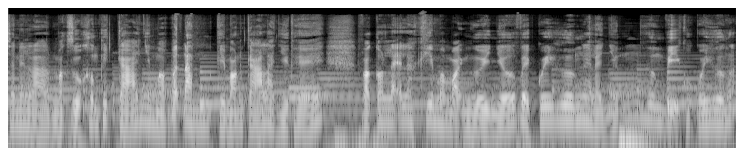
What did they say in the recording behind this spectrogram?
Cho nên là mặc dù không thích cá nhưng mà vẫn ăn cái món cá là như thế và có lẽ là khi mà mọi người nhớ về quê hương hay là những hương vị của quê hương á,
